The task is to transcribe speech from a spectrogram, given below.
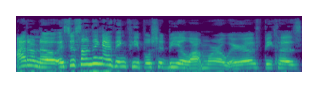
I don't know. It's just something I think people should be a lot more aware of because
